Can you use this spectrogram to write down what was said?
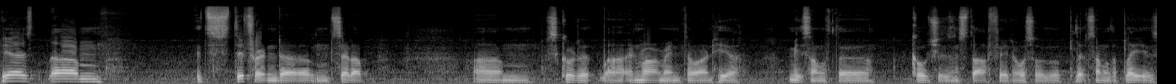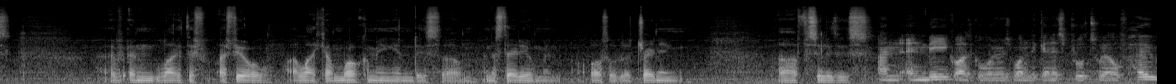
Yes, um, it's different um, setup um, it's good uh, environment around here. Meet some of the coaches and staff, and also the, some of the players. And like I feel like I'm welcoming in this um, in the stadium, and also the training uh, facilities. And in May, Glasgow Warriors won the Guinness Pro 12. How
